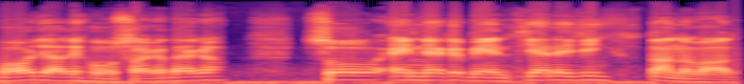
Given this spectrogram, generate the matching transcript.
ਬਹੁਤ ਜ਼ਿਆਦਾ ਹੋ ਸਕਦਾ ਹੈਗਾ। ਸੋ ਇੰਨੀਆਂ ਕੁ ਬੇਨਤੀਆਂ ਨੇ ਜੀ, ਧੰਨਵਾਦ।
